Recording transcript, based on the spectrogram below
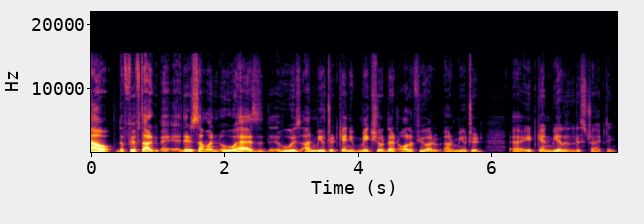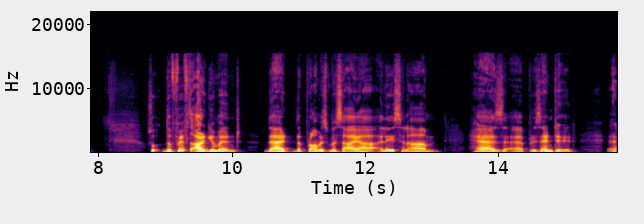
now the fifth argument there is someone who has who is unmuted can you make sure that all of you are, are muted uh, it can be a little distracting so the fifth argument that the promised Messiah alayhi salam has uh, presented uh,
